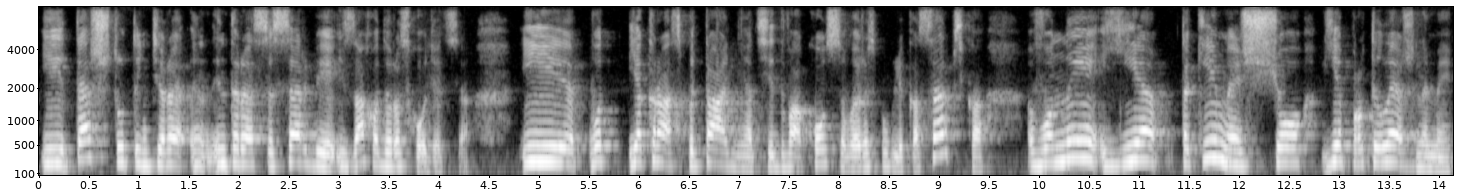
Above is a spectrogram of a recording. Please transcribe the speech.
і теж тут інтереси Сербії і Заходу розходяться. І от якраз питання ці два Косово і Республіка Сербська, вони є такими, що є протилежними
